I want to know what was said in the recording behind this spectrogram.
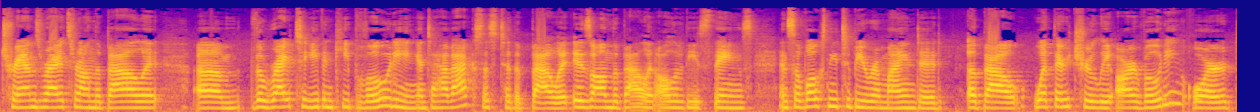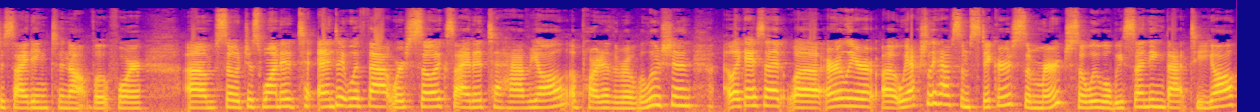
trans rights are on the ballot um, the right to even keep voting and to have access to the ballot is on the ballot all of these things. And so folks need to be reminded about what they truly are voting or deciding to not vote for. Um, so just wanted to end it with that. We're so excited to have y'all a part of the revolution. Like I said uh, earlier, uh, we actually have some stickers, some merch, so we will be sending that to y'all,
